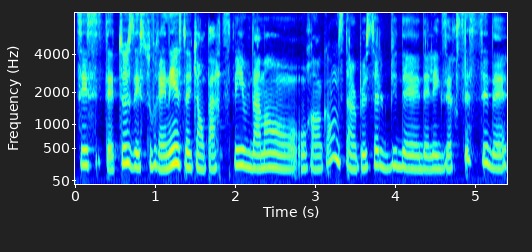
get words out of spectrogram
sais, c'était tous des souverainistes qui ont participé évidemment aux, rencontres. C'était un peu ça le but de, l'exercice, de,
